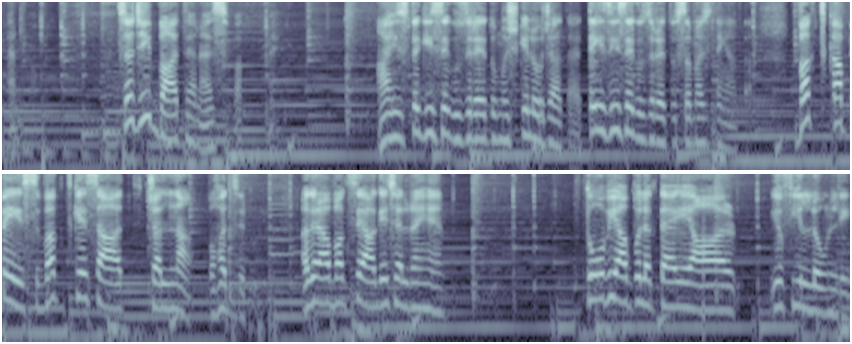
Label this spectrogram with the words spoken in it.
and on so अजीब बात है ना इस वक्त में। आहिस्तगी से गुजरे तो मुश्किल हो जाता है, तेज़ी से गुजरे तो समझ नहीं आता। वक्त का पेस वक्त के साथ चलना बहुत ज़रूरी अगर आप वक्त से आगे चल रहे हैं तो भी आपको लगता है यार यू फील लोनली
